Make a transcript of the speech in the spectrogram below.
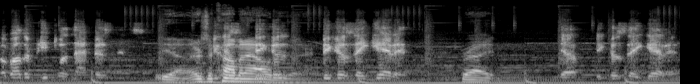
of other people in that business. Yeah, there's a because, commonality because, there. Because they get it. Right. Yeah, because they get it.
